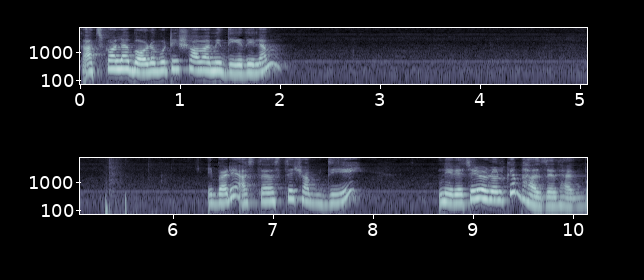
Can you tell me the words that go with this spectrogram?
কাঁচকলা বড়বটি সব আমি দিয়ে দিলাম। এবারে আস্তে আস্তে সব দিয়ে নেড়েচেড়ে ওলকে ভাজতে থাকব।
